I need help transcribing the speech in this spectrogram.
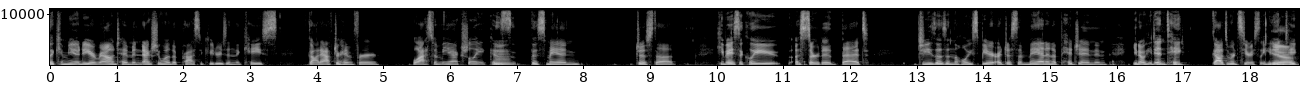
the community around him, and actually one of the prosecutors in the case got after him for blasphemy, actually, because mm. this man just uh, he basically asserted that Jesus and the Holy Spirit are just a man and a pigeon, and you know he didn't take God's word seriously. He didn't yeah. take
